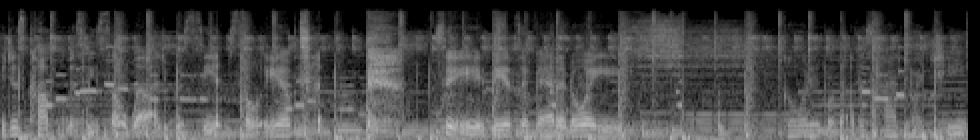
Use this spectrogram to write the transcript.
It just compliments me so well. As you can see, I'm so amped. Sitting here dancing mad annoying. Going in on the other side of my cheek.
